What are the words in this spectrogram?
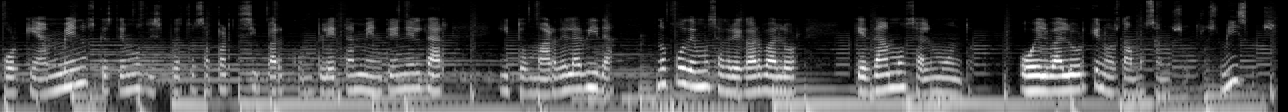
porque a menos que estemos dispuestos a participar completamente en el dar y tomar de la vida, no podemos agregar valor que damos al mundo o el valor que nos damos a nosotros mismos.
